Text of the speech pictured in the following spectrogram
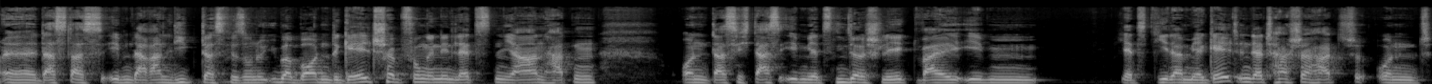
äh, dass das eben daran liegt, dass wir so eine überbordende Geldschöpfung in den letzten Jahren hatten und dass sich das eben jetzt niederschlägt, weil eben jetzt jeder mehr Geld in der Tasche hat und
